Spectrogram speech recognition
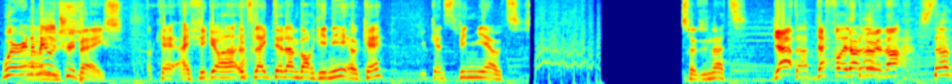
We're in a Oh, military base. Okay, I figure out it's like the Lamborghini, okay? You can spin me out. So do not. Yeah, Stop. definitely not Stop. doing that. Stop!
